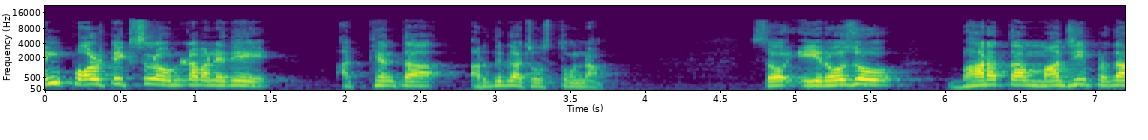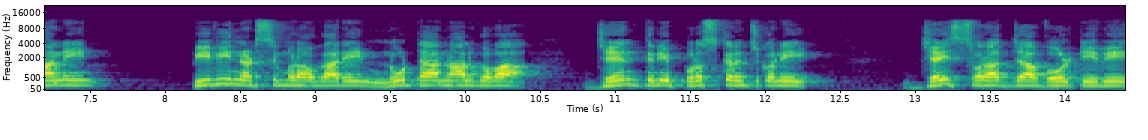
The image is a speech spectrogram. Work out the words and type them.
in పాలిటిక్స్లో ఉండడం అనేది అత్యంత అరుదుగా చూస్తున్నాం సో ఈరోజు భారత మాజీ ప్రధాని పివి నరసింహరావు గారి నూట నాలుగవ జయంతిని పురస్కరించుకొని జై స్వరాజ్య వోల్ టీవీ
